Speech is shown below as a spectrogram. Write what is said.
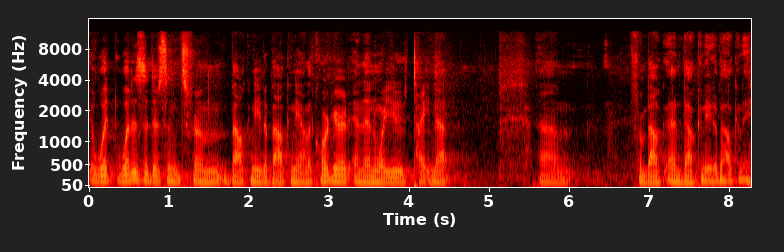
What, what is the distance from balcony to balcony on the courtyard, and then where you tighten up um, from bal- and balcony to balcony?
